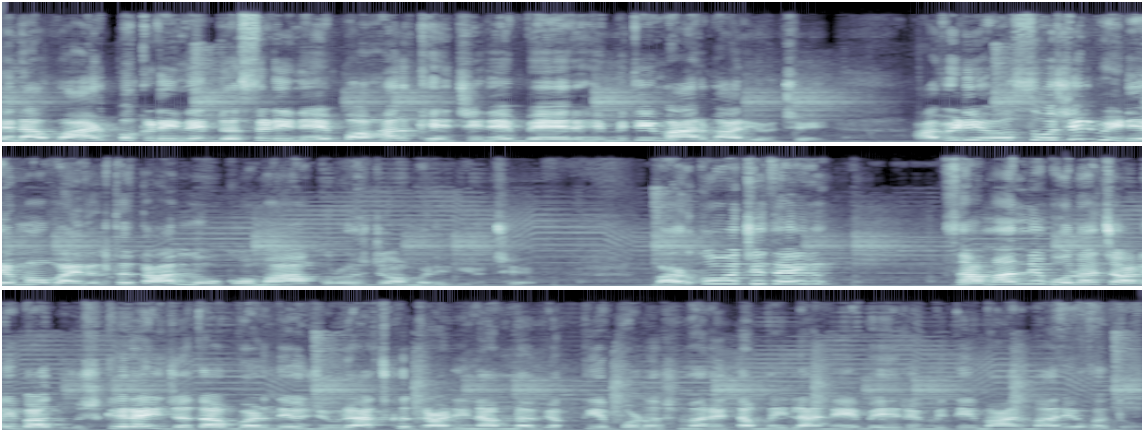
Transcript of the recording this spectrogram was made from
તેના વાળ પકડીને ઢસડીને બહાર ખેંચીને બેરહેમીથી માર માર્યો છે. આ વીડિયો સોશિયલ મીડિયામાં વાયરલ થતાં લોકોમાં આક્રોશ જોવા મળી રહ્યો છે. બાળકો વચ્ચે થયેલ સામાન્ય બોલાચાલી બાદ ઉશ્કેરાઈ જતા બળદેવ જીવરાજ ખત્રાણી નામના વ્યક્તિએ પડોશમાં રહેતા મહિલાને બેરહેમીથી માર માર્યો હતો.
